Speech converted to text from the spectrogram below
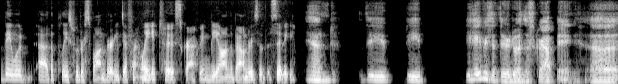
they would. Uh, the police would respond very differently to scrapping beyond the boundaries of the city. And the the behaviors that they're doing, the scrapping, uh,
